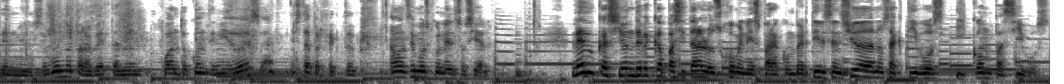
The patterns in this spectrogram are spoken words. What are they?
Denme un segundo para ver también cuánto contenido es. Ah, está perfecto. Avancemos con el social. La educación debe capacitar a los jóvenes para convertirse en ciudadanos activos y compasivos.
